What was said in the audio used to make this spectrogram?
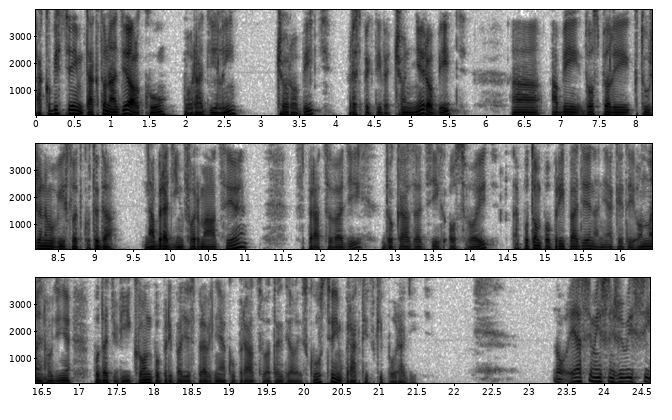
Ako by ste im takto na diálku poradili, čo robiť, respektíve čo nerobiť, aby dospeli k túženému výsledku, teda nabrať informácie, spracovať ich, dokázať si ich osvojiť a potom po prípade na nejakej tej online hodine podať výkon, po prípade spraviť nejakú prácu a tak ďalej. Skúste im prakticky poradiť. No, ja si myslím, že by si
